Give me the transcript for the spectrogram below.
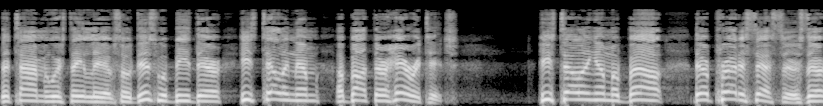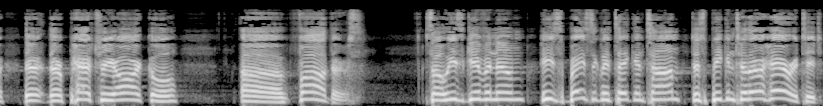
the time in which they lived. So this would be their, he's telling them about their heritage. He's telling them about their predecessors, their, their, their patriarchal, uh, fathers. So he's giving them, he's basically taking time to speak into their heritage.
